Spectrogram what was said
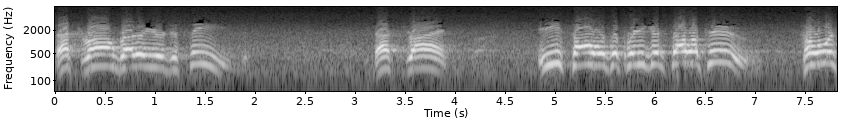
That's wrong, brother. You're deceived. That's right. Esau was a pretty good fellow, too. So was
